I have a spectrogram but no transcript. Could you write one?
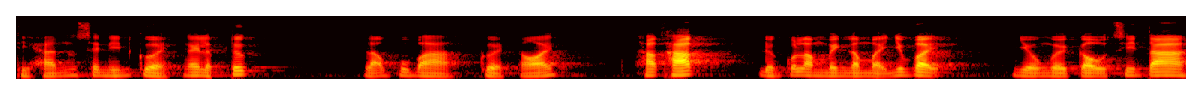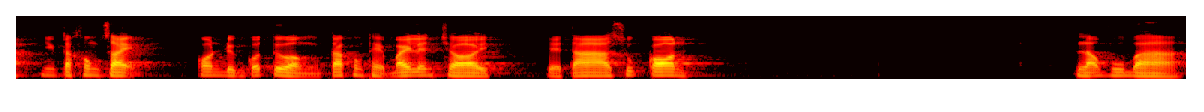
thì hắn sẽ nín cười ngay lập tức. Lão phu bà cười nói, hắc hắc, đừng có làm mình làm mẩy như vậy. Nhiều người cầu xin ta, nhưng ta không dạy. Con đừng có tưởng ta không thể bay lên trời, để ta giúp con. Lão vu bà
